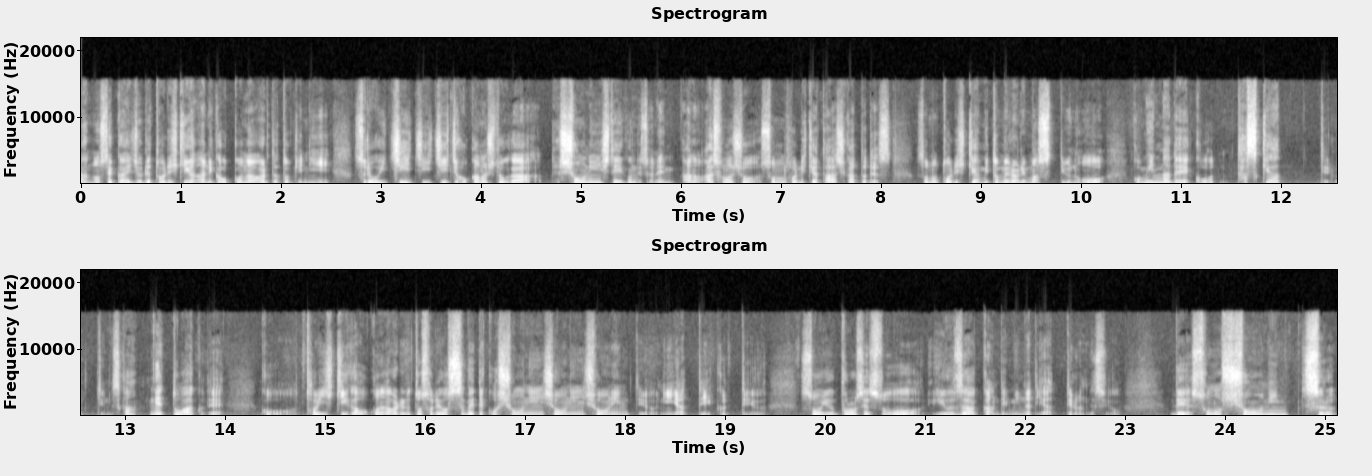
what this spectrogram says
あの世界中で取引が何か行われた時にそれをいちいちいちいち他の人が承認していくんですよね。あのあそのその取引は正しかったです。その取引は認められますっていうのをこうみんなでこう助け合ってるっていうんですか？ネットワークでこう取引が行われるとそれを全てこう承認承認承認っていうふうにやっていくっていうそういうプロセスをユーザー間でみんなでやってるんですよ。でその承認する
